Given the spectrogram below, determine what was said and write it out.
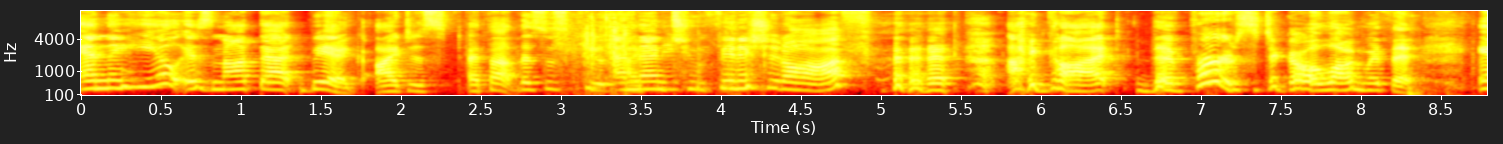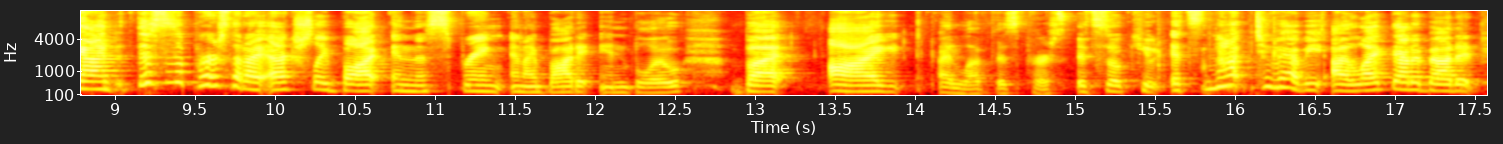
And the heel is not that big. I just, I thought this was cute. And I then to finish it off, I got the purse to go along with it. And this is a purse that I actually bought in the spring and I bought it in blue, but I I love this purse. It's so cute. It's not too heavy. I like that about it.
